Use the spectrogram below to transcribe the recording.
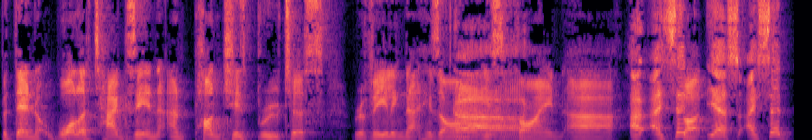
but then Waller tags in and punches Brutus, revealing that his arm is fine. Ah, I, I said But- yes. I said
